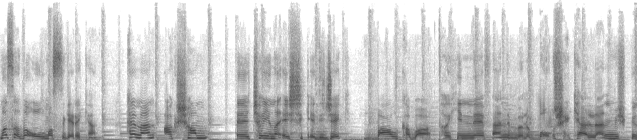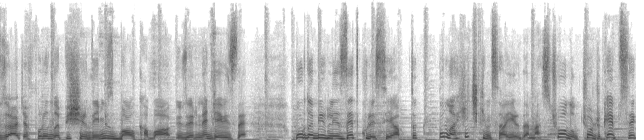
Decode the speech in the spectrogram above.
masada olması gereken. Hemen akşam e, çayına eşlik edecek bal kabağı, tahinli efendim böyle bol şekerlenmiş güzelce fırında pişirdiğimiz bal kabağı üzerine cevizle. Burada bir lezzet kulesi yaptık. Buna hiç kimse hayır demez. Çoluk çocuk hepsi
